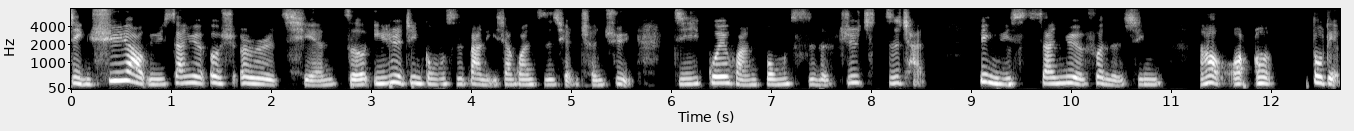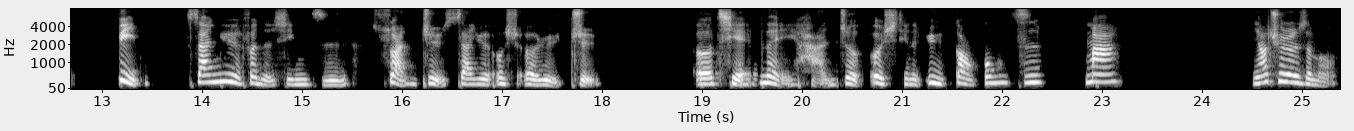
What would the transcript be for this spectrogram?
仅需要于三月二十二日前，则一日进公司办理相关资遣程序及归还公司的资资产，并于三月份的薪，然后哦哦逗点，并三月份的薪资算至三月二十二日止，而且内含这二十天的预告工资吗？你要确认什么？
